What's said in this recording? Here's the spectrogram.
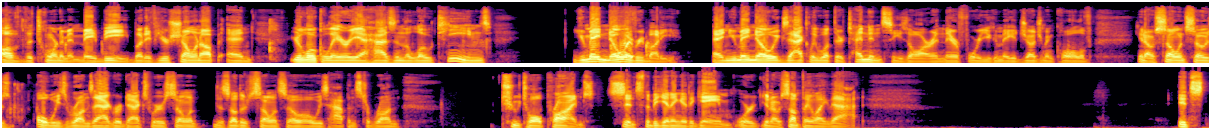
of the tournament may be. But if you're showing up and your local area has in the low teens, you may know everybody and you may know exactly what their tendencies are, and therefore you can make a judgment call of, you know, so and so's always runs aggro decks, whereas so this other so and so always happens to run two tall primes since the beginning of the game, or you know something like that. It's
